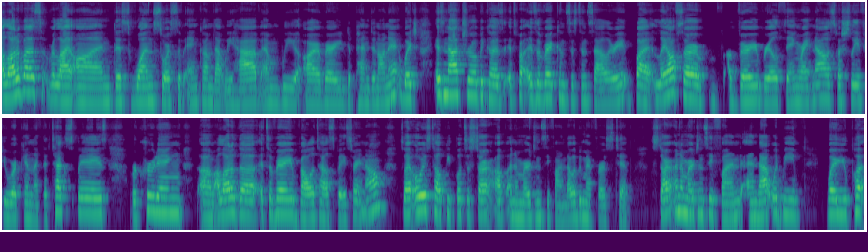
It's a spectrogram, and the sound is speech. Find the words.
a lot of us rely on this one source of income that we have and we are very dependent on it, which is natural because it's, it's a very consistent salary. But layoffs are a very real thing right now, especially if you work in like the tech space, recruiting. Um, a lot of the, it's a very volatile space right now. So I always tell people to start up an emergency fund. That would be my first tip. Start an emergency fund, and that would be where you put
